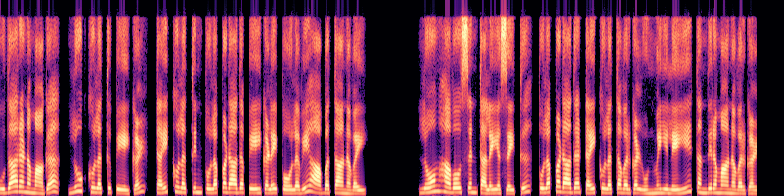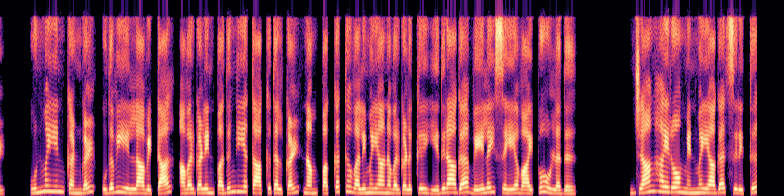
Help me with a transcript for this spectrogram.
உதாரணமாக லூ குலத்து பேய்கள் டை குலத்தின் புலப்படாத பேய்களைப் போலவே ஆபத்தானவை. லோங் ஹவோசன் தலையசைத்து புலப்படாத டை குலத்தவர்கள் உண்மையிலேயே தந்திரமானவர்கள். உண்மையின் கண்கள் உதவியில்லாவிட்டால் அவர்களின் பதுங்கிய தாக்குதல்கள் நம் பக்கத்து வலிமையானவர்களுக்கு எதிராக வேலை செய்ய வாய்ப்பு உள்ளது. ஜாங் ஹைரோ மென்மையாக சிரித்து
